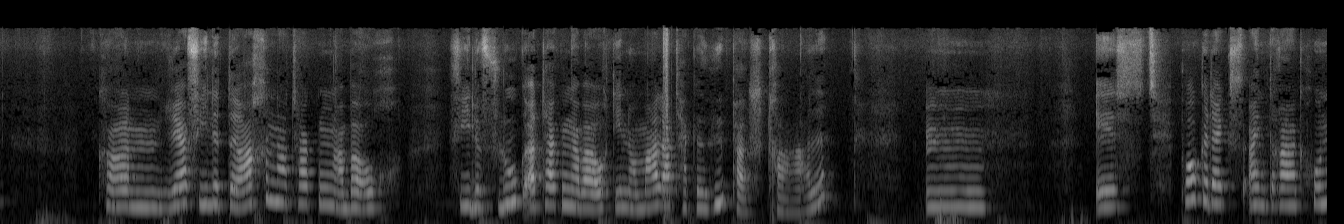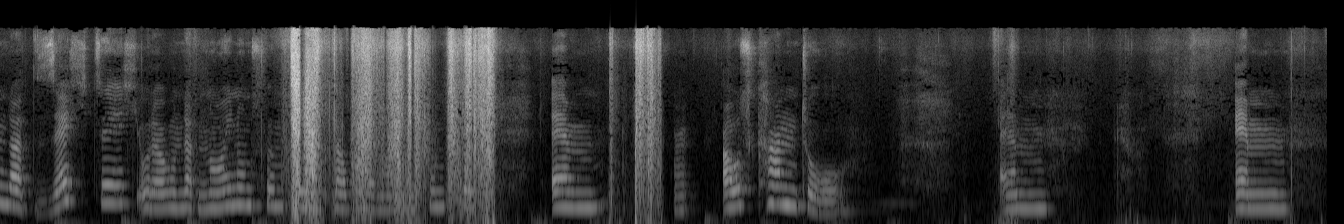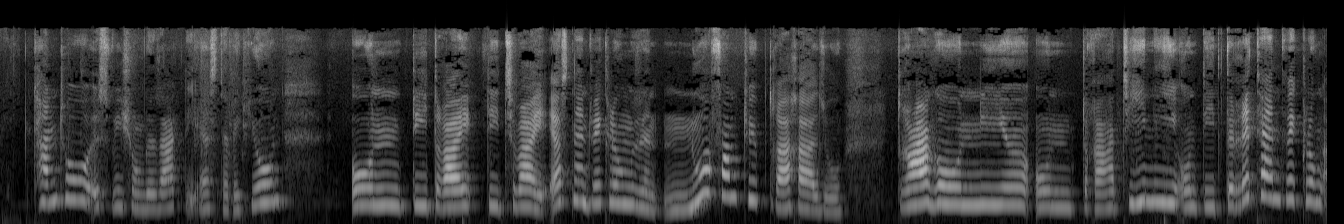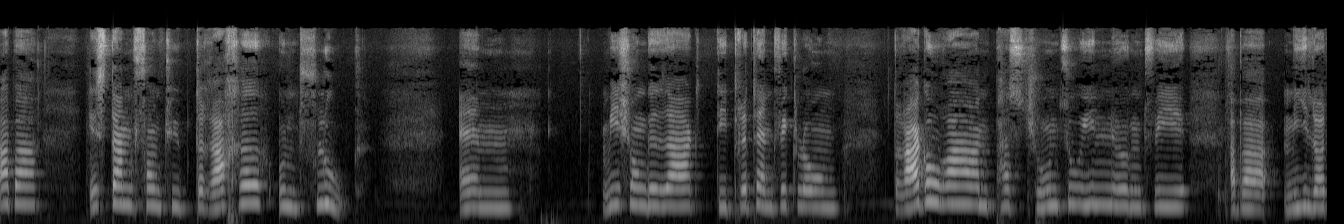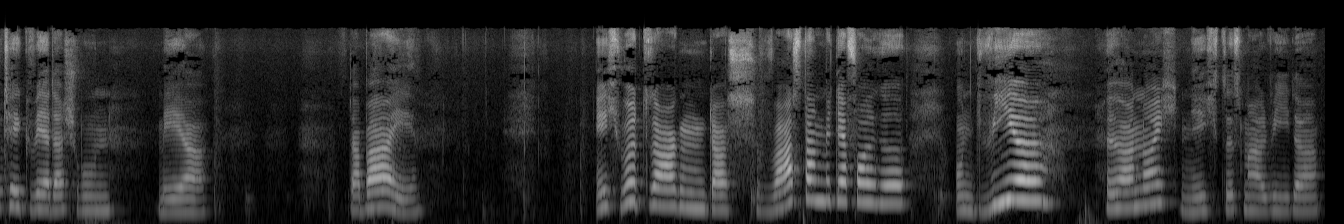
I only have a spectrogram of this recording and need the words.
kann sehr viele Drachenattacken, aber auch viele Flugattacken, aber auch die Normalattacke Hyperstrahl. Mm, ist Pokédex-Eintrag 160 oder 159, ich glaube 159, ähm, aus Kanto. Ähm, ähm, Kanto ist wie schon gesagt die erste Region. Und die drei, die zwei ersten Entwicklungen sind nur vom Typ Drache, also Dragonier und Dratini. Und die dritte Entwicklung aber ist dann vom Typ Drache und Flug. Ähm, wie schon gesagt, die dritte Entwicklung Dragoran passt schon zu ihnen irgendwie, aber Milotic wäre da schon mehr dabei. Ich würde sagen, das war's dann mit der Folge und wir hören euch nächstes Mal wieder.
